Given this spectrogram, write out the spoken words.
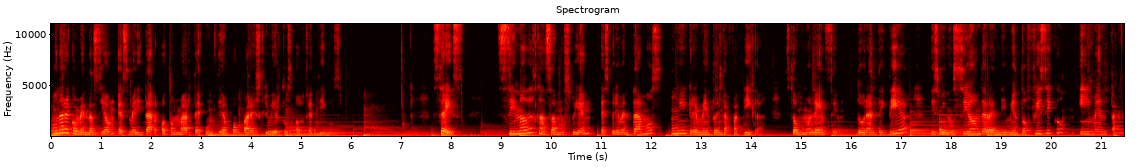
Una recomendación es meditar o tomarte un tiempo para escribir tus objetivos. 6. Si no descansamos bien, experimentamos un incremento en la fatiga, somnolencia durante el día, disminución de rendimiento físico y mental.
